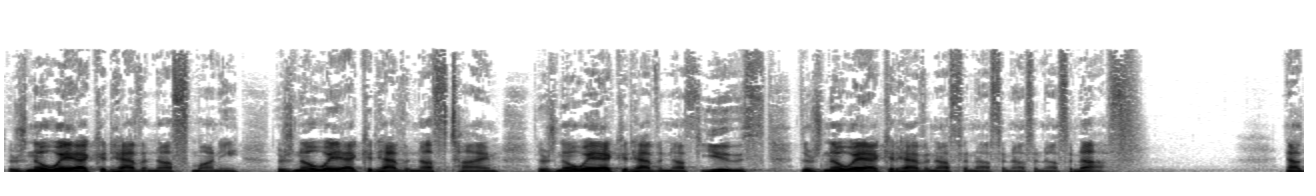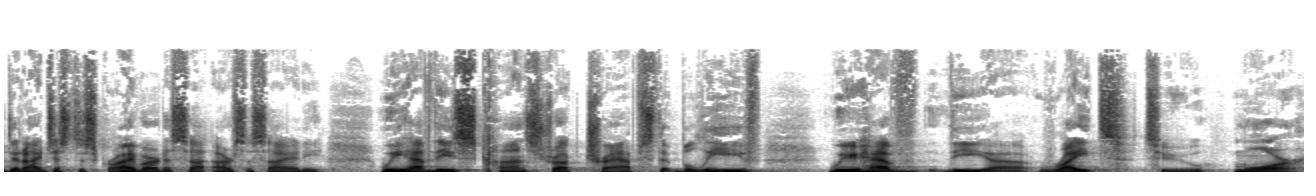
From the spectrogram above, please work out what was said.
There's no way I could have enough money. There's no way I could have enough time. There's no way I could have enough youth. There's no way I could have enough, enough, enough, enough, enough. Now, did I just describe our, our society? We have these construct traps that believe we have the uh, right to more,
